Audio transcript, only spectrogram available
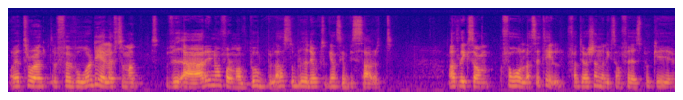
Och jag tror att för vår del, eftersom att vi är i någon form av bubbla, så blir det också ganska bisarrt att liksom förhålla sig till. För att jag känner liksom Facebook är ju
